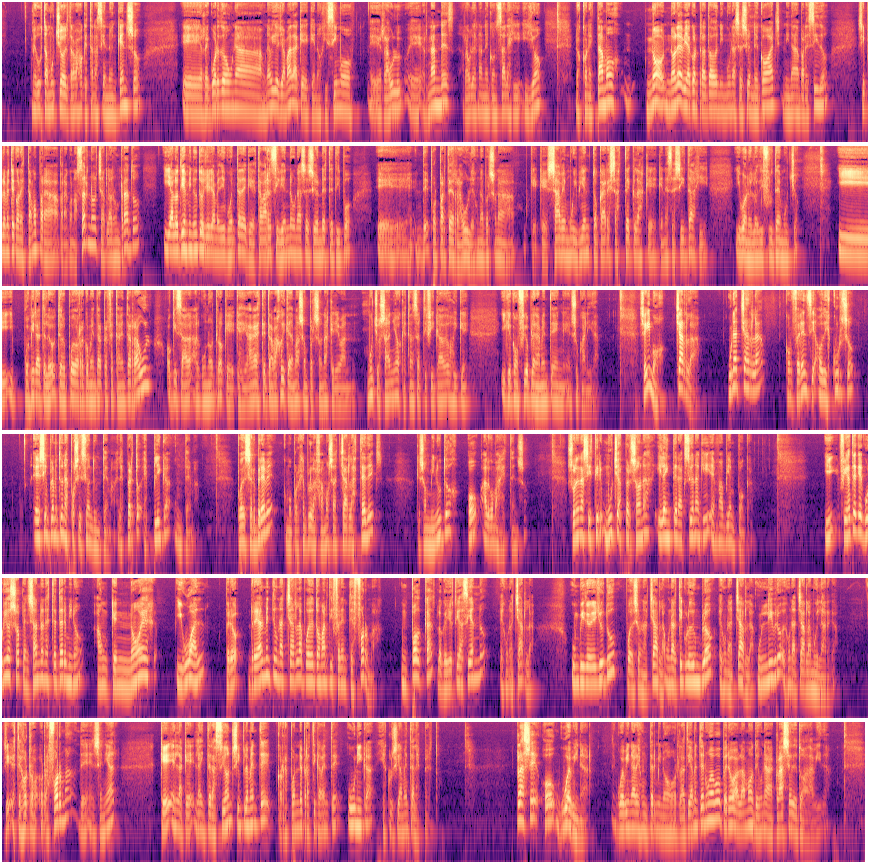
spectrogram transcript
me gusta mucho el trabajo que están haciendo en Kenso. Eh, recuerdo una, videollamada que, nos hicimos eh, Raúl eh, Hernández, Raúl Hernández González y, yo. Nos conectamos. No, no le había contratado ninguna sesión de coach ni nada parecido. Simplemente conectamos para, para conocernos, charlar un rato. Y a los 10 minutos yo ya me di cuenta de que estaba recibiendo una sesión de este tipo eh, de, por parte de Raúl. Es una persona que, sabe muy bien tocar esas teclas que, necesitas y, bueno, lo disfruté mucho. Y, pues mira, te lo, puedo recomendar perfectamente a Raúl o quizá algún otro que, haga este trabajo y que además son personas que llevan muchos años, que están certificados y que, y que confío plenamente en su calidad. Seguimos, charla. Una charla, conferencia o discurso es simplemente una exposición de un tema. El experto explica un tema. Puede ser breve, como por ejemplo las famosas charlas TEDx, que son minutos, o algo más extenso. Suelen asistir muchas personas y la interacción aquí es más bien poca. Y fíjate qué curioso, pensando en este término, aunque no es igual, pero realmente una charla puede tomar diferentes formas. Un podcast, lo que yo estoy haciendo, es una charla. Un vídeo de YouTube puede ser una charla, un artículo de un blog es una charla, un libro es una charla muy larga. Esta es otra forma de enseñar que en la que la interacción simplemente corresponde prácticamente única y exclusivamente al experto. Clase o webinar. Webinar es un término relativamente nuevo, pero hablamos de una clase de toda la vida.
